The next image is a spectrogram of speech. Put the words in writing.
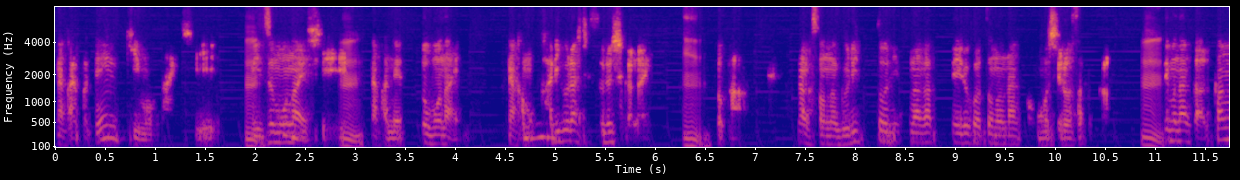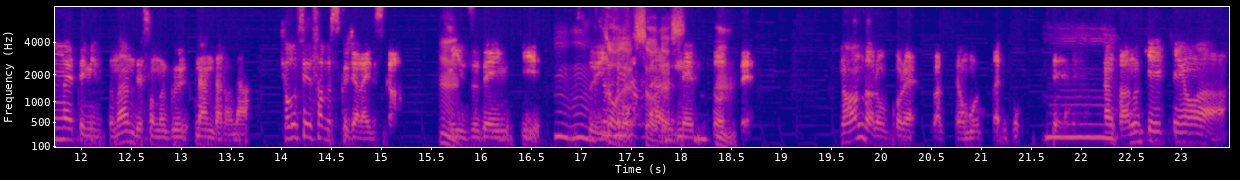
なんかやっぱ電気もないし、うん水もないし、うんなんかネットもない。なんかもう仮暮らしするしかないうん。とか、なんかそのグリッドにつながっていることのなんか面白さとか、うんで。もなんか考えてみるとなんでそのグなんだろうな、強制サブスクじゃないですか。うん。水、電気、うんうん水、そうですそうですネットって。なんだろうこれとかって思ったりとかなんかあの経験は、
